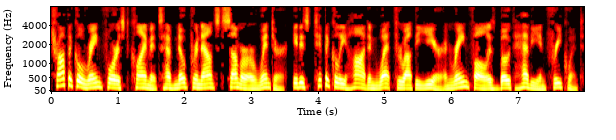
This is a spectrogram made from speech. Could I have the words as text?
Tropical rainforest climates have no pronounced summer or winter. It is typically hot and wet throughout the year and rainfall is both heavy and frequent.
